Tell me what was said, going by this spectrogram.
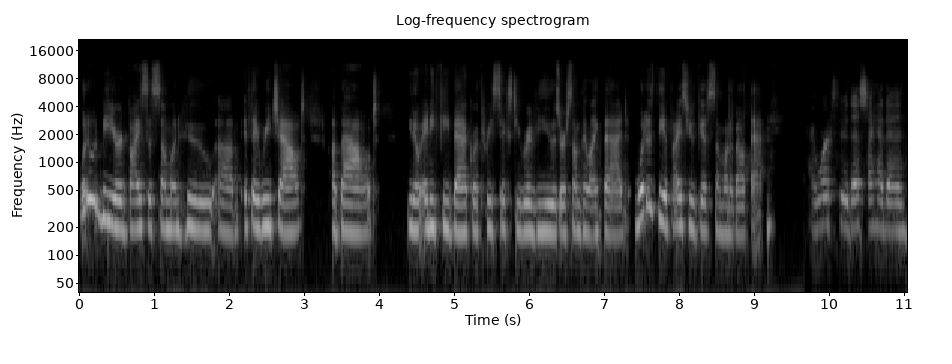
What would be your advice as someone who, um, if they reach out about, you know, any feedback or 360 reviews or something like that, what is the advice you give someone about that? I worked through this. I had a,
